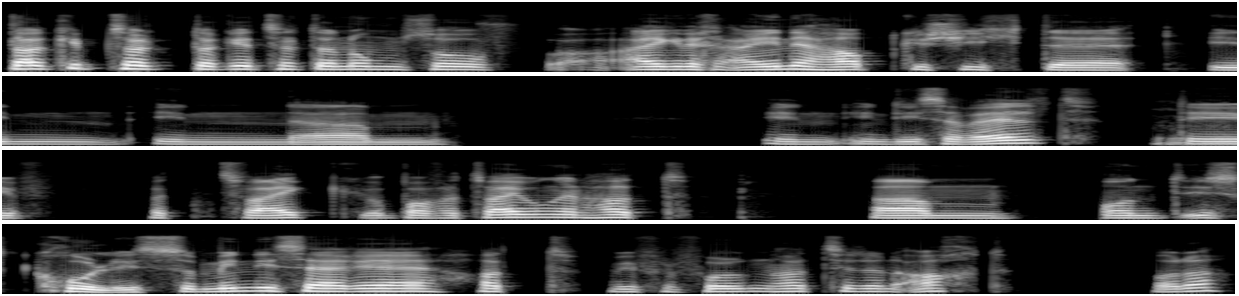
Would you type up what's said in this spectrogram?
da gibt's halt, da geht es halt dann um so eigentlich eine Hauptgeschichte in, in, ähm, in, in dieser Welt, die mhm. Verzweig, ein paar Verzweigungen hat. Ähm, und ist cool. Ist so Miniserie, hat, wie viele Folgen hat sie denn? Acht, oder?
